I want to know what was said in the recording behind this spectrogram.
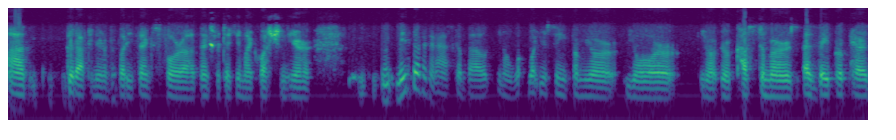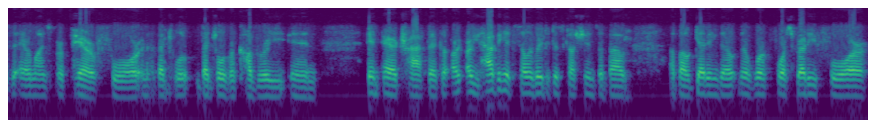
Uh, good afternoon, everybody. Thanks for uh, thanks for taking my question here. Maybe if I can ask about you know what, what you're seeing from your your your, your customers as they prepare, as the airlines prepare for an eventual eventual recovery in in air traffic? Are, are you having accelerated discussions about about getting their, their workforce ready for,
